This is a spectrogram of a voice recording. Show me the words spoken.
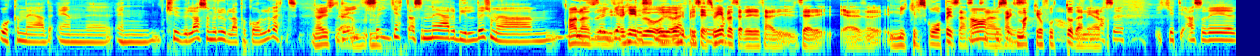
åker med en, eh, en kula som rullar på golvet. Ja, just Det det. är Mm. så jätte, alltså närbilder som är mm, Ja, så och, jättesnygga och, och precis, effektiva. helt plötsligt är det så här, så här, eh, mikroskopiskt nästan. Ja, sån slags makrofoto Ja, där nere. Alltså, alltså det är,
